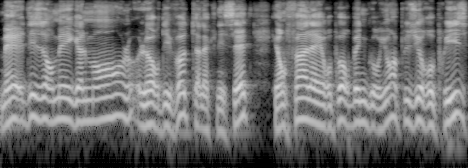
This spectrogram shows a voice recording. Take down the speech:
Mais désormais également lors des votes à la Knesset et enfin à l'aéroport Ben Gurion à plusieurs reprises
